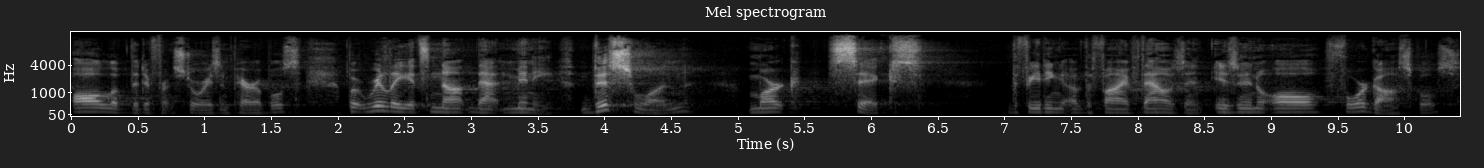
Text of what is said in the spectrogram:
all of the different stories and parables, but really it's not that many. This one, Mark 6, the feeding of the 5,000, is in all four gospels.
